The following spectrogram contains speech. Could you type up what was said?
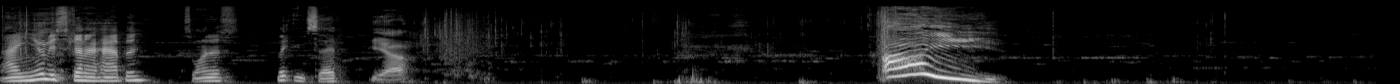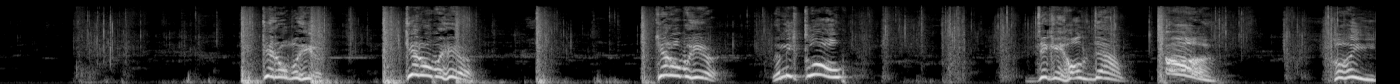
I knew this was gonna happen. As long as Leighton said. Yeah. Aye! Over here! Get over here! Get over here! Let me go! Dig it, hold it down! Ugh! Hi!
